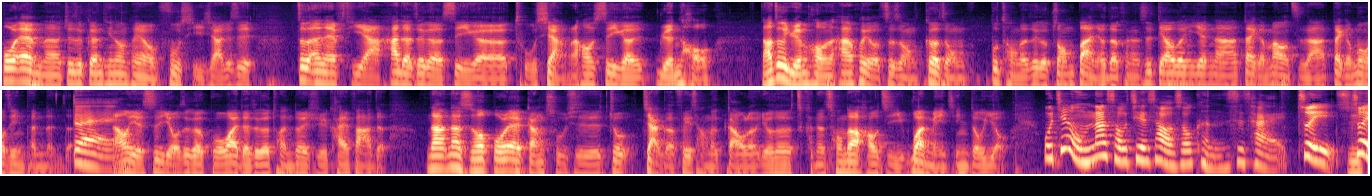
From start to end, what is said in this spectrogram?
App 呢，就是跟听众朋友复习一下，就是这个 NFT 啊，它的这个是一个图像，然后是一个猿猴，然后这个猿猴呢，它会有这种各种不同的这个装扮，有的可能是叼根烟啊，戴个帽子啊，戴个墨镜等等的。对，然后也是由这个国外的这个团队去开发的。那那时候 Bored Ape 刚出，其实就价格非常的高了，有的可能冲到好几万美金都有。我记得我们那时候介绍的时候，可能是才最最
